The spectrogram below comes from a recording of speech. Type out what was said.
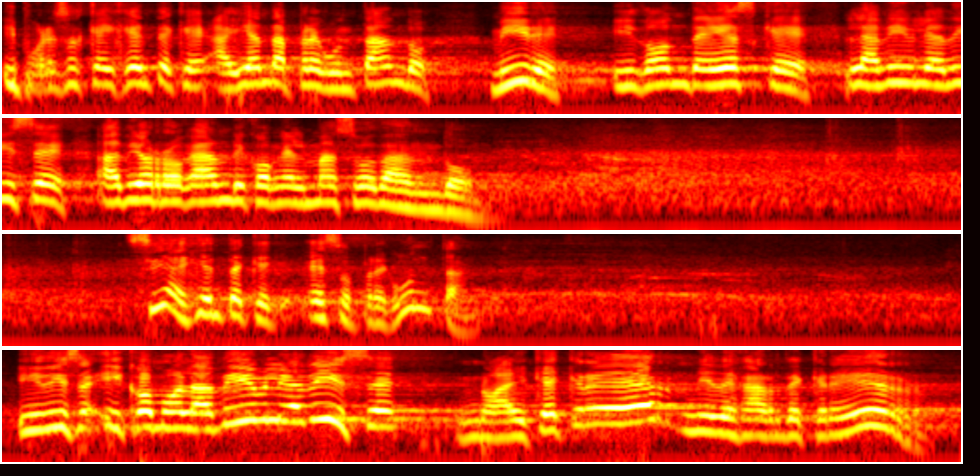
Y por eso es que hay gente que ahí anda preguntando, mire, ¿y dónde es que la Biblia dice a Dios rogando y con el mazo dando? Sí, hay gente que eso pregunta. Y dice, y como la Biblia dice, no hay que creer ni dejar de creer.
